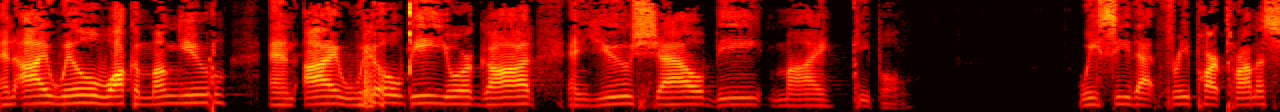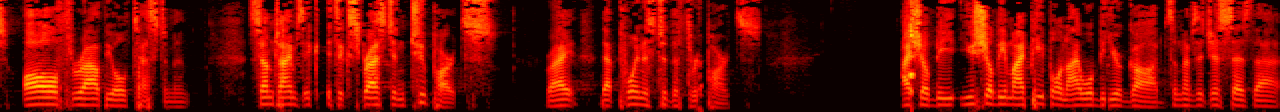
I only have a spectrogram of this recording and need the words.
And I will walk among you and I will be your God and you shall be my people. We see that three part promise all throughout the Old Testament. Sometimes it's expressed in two parts, right? That point us to the three parts. I shall be, you shall be my people and I will be your God. Sometimes it just says that.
